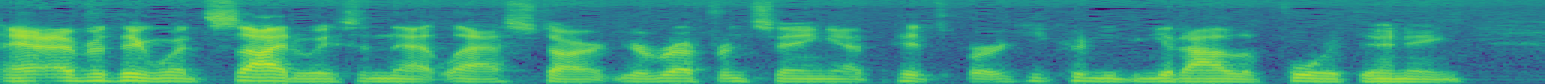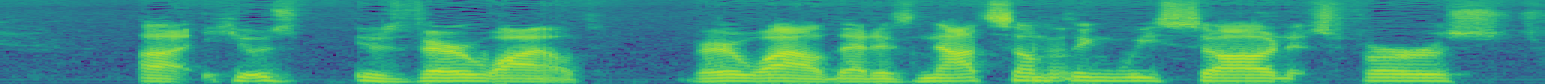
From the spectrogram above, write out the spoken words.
Everything went sideways in that last start. You're referencing at Pittsburgh. He couldn't even get out of the fourth inning. Uh, he was it was very wild, very wild. That is not something we saw in his first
